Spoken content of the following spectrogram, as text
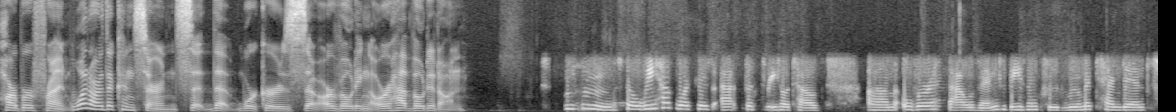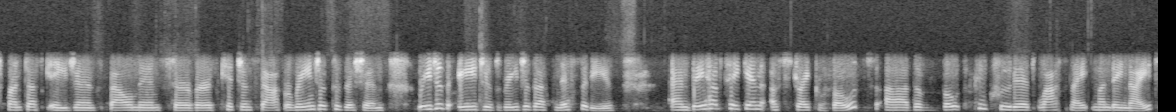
Harbourfront. What are the concerns that workers are voting or have voted on? Mm-hmm. So we have workers at the three hotels, um, over a thousand. These include room attendants, front desk agents, bellmen, servers, kitchen staff, a range of positions, range of ages, range of ethnicities. And they have taken a strike vote. Uh, the vote concluded last night, Monday night,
